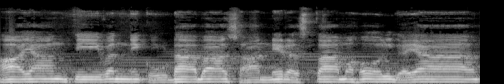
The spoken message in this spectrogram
आयान्तीवन्निकूढाभासान्निरस्ता महोल्गया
